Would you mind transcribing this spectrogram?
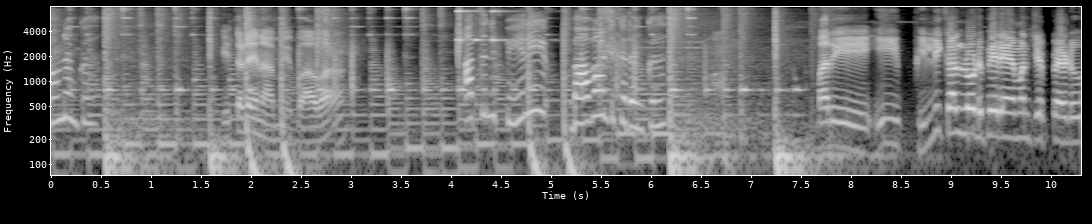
అవును అంకుల్. ఇతడేనా మీ బావా? అతని పేరే బావా అంటే కదా అంకుల్. మరి ఈ పిల్లి కల్లోడి పేరు ఏమని చెప్పాడు?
